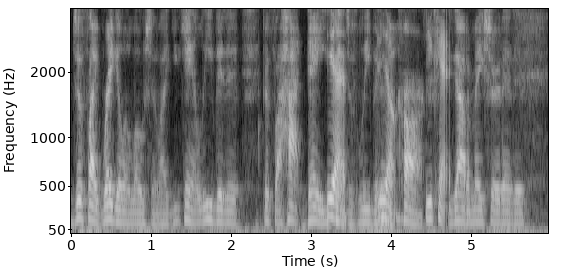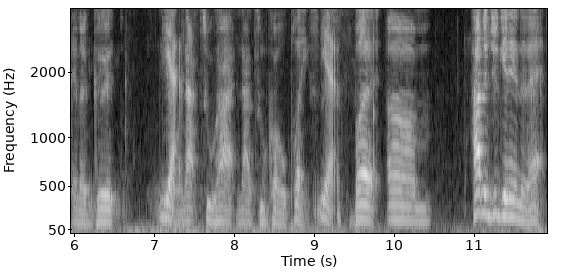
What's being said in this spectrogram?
just like regular lotion. Like you can't leave it in, if it's a hot day. You yes. can't just leave it yeah. in the car. You can't. You got to make sure that it's in a good yes. Know, not too hot, not too cold place. Yes. But um how did you get into that?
